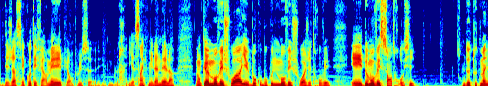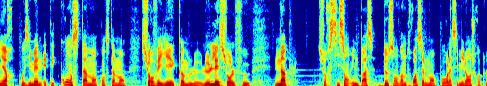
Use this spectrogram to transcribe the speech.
déjà, c'est côté fermé, et puis en plus, il y a 5000 années là. Donc, mauvais choix. Il y a eu beaucoup, beaucoup de mauvais choix, j'ai trouvé. Et de mauvais centres aussi. De toute manière, Ozymen était constamment, constamment surveillé, comme le lait sur le feu. Naples, sur 601 passes, 223 seulement pour l'AC Milan. Je crois que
